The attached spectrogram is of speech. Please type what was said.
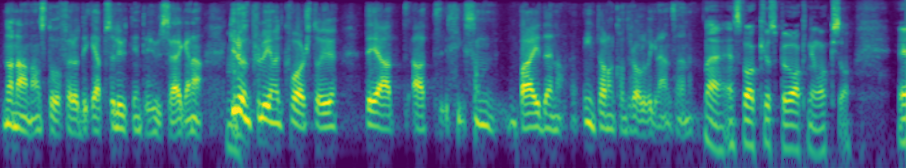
någon annan stå för och det är absolut inte husägarna. Mm. Grundproblemet kvarstår ju, det är att, att liksom Biden inte har någon kontroll över gränsen. Nej, en svag kustbevakning också. Eh,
